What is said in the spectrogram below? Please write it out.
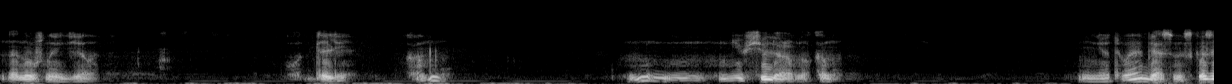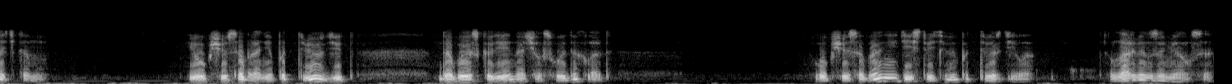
на нужное дело. Отдали? Кому? Ну, не все ли равно кому? Нет, вы обязаны сказать кому. И общее собрание подтвердит, дабы я начал свой доклад. Общее собрание действительно подтвердило. Ларвин замялся.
